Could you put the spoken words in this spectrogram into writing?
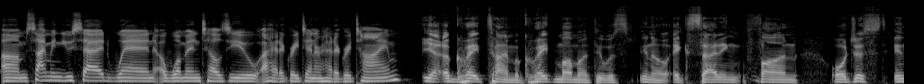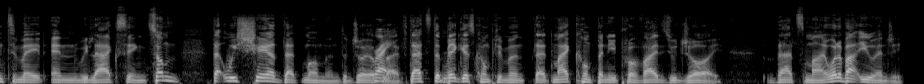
Um, Simon, you said when a woman tells you, I had a great dinner, had a great time. Yeah, a great time, a great moment. It was, you know, exciting, fun, or just intimate and relaxing. Some that we shared that moment, the joy of Right. life. That's the biggest compliment that my company provides you joy. That's mine. What about you, Angie?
